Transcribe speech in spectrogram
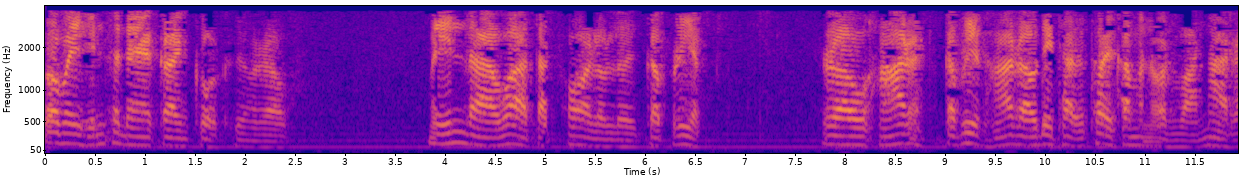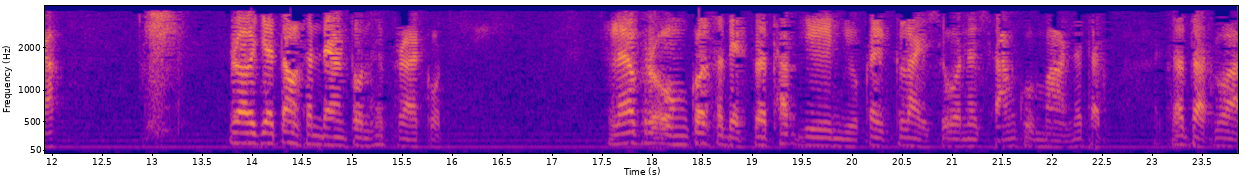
ก็ไม่เห็นแสดงการโกรธเคืองเรา ไม่เห็นด่าว่าตัดพ่อเราเลยกับเรียก เราหากับเรียกหาเราได้ถ้าถ้อยคำมันอ่อนหวานน่ารัก เราจะต้องแสดงตนให้ปรากฏ แล้วพระองค์ก็เสด็จประทับยืนอยู่ใกล้ๆส่วนสามกุมารและตัดแล้วตัดว่า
